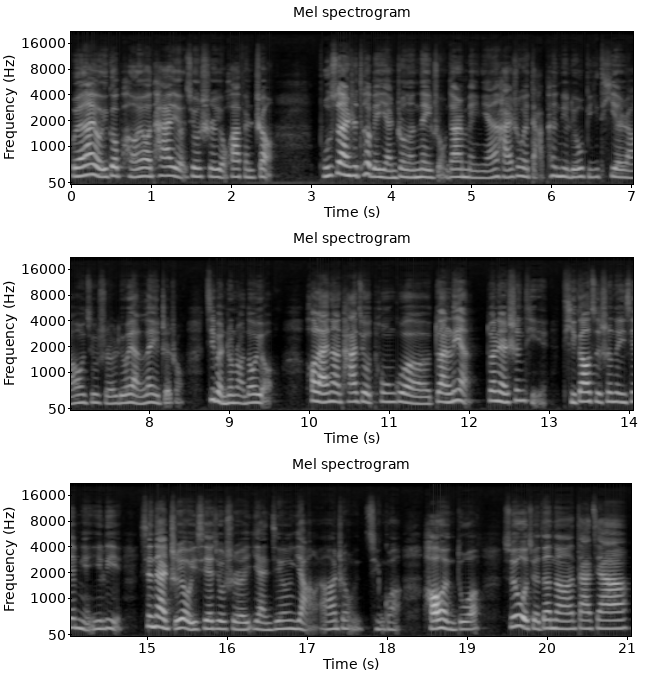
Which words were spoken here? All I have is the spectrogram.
我原来有一个朋友，他也就是有花粉症。不算是特别严重的那种，但是每年还是会打喷嚏、流鼻涕，然后就是流眼泪这种基本症状都有。后来呢，他就通过锻炼锻炼身体，提高自身的一些免疫力，现在只有一些就是眼睛痒啊这种情况好很多。所以我觉得呢，大家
